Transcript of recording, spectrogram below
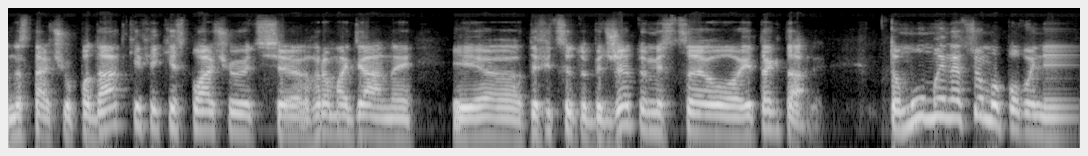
нестачу податків, які сплачують громадяни, і е, дефіциту бюджету місцевого, і так далі. Тому ми на цьому повинні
